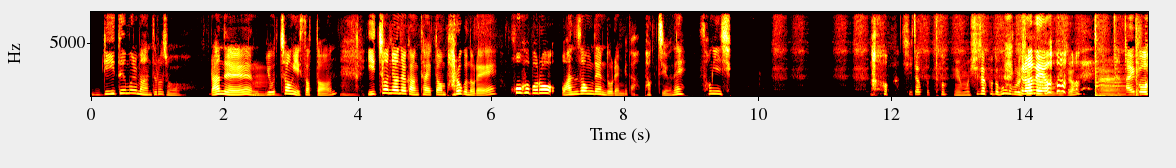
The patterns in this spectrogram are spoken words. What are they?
리듬을 만들어줘. 라는 음. 요청이 있었던 음. 2000년을 강타했던 바로 그 노래, 호흡으로 완성된 노래입니다. 박지윤의 성인식. 시작부터. 예, 뭐 시작부터 호흡으로 그러네요. 시작하는 곡이죠. 네. 아이고.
